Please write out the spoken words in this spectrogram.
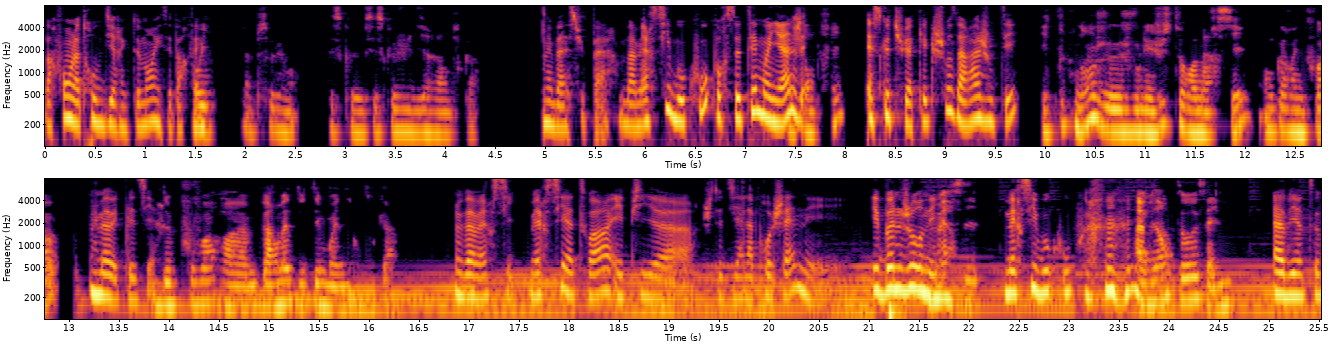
parfois on la trouve directement et c'est parfait. Oui, absolument. C'est ce, que, ce que je lui dirais en tout cas. Eh ben super. Bah, merci beaucoup pour ce témoignage. Est-ce que tu as quelque chose à rajouter? Écoute, non, je, voulais juste te remercier encore une fois. Mais avec plaisir. De pouvoir euh, me permettre de témoigner en tout cas. Bah merci. Merci à toi. Et puis, euh, je te dis à la prochaine et, et bonne journée. Merci. Merci beaucoup. à bientôt. Salut. À bientôt.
